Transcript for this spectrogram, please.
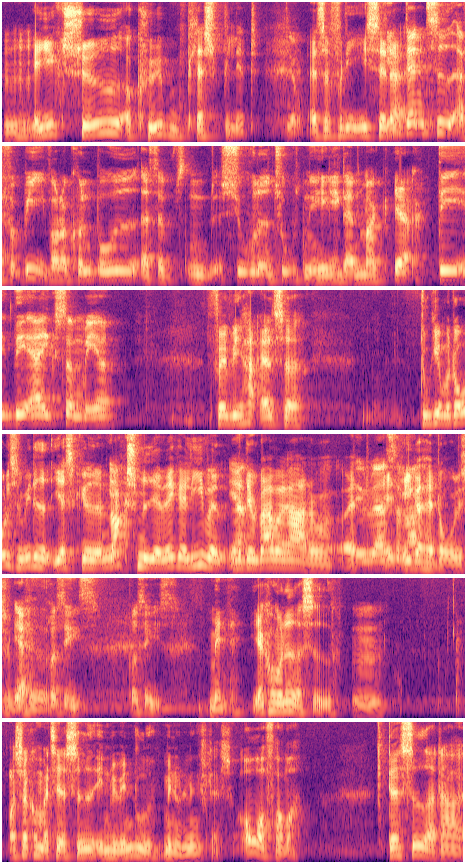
Mm-hmm. Er I ikke søde at købe en pladsbillet? Jo. Altså, fordi I sætter... Den, den tid er forbi, hvor der kun boede altså sådan 700.000 i hele Danmark. Ja, Det, det er ikke sådan mere. for vi har altså... Du giver mig dårlig samvittighed. Jeg skal nok Ja. smide jer væk alligevel, Ja. men det vil bare være rart at, at, Det vil være at så ikke at have dårlig Ja, samvittighed. præcis. Præcis. Men jeg kommer ned og sidde. Mm. Og så kommer jeg til at sidde inde ved vinduet, min yndlingsplads. Over for mig, der sidder der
